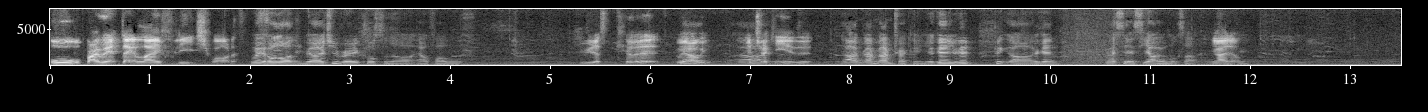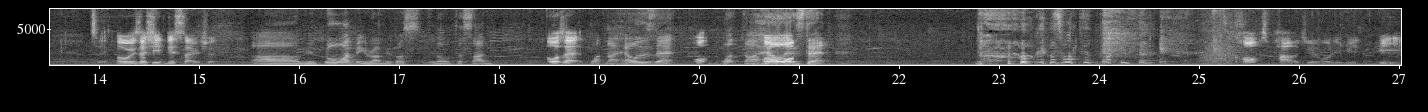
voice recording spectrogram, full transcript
Oh, primary attack, life leech. Wow, that's Wait, hold on. We're actually very close to the alpha wolf. Did we just kill it? Wait, Yeah, are we? Uh, You're checking, is it? Yeah, I'm, I'm, I'm tracking. You can you can pick uh you can press it and see how it looks. Uh. Yeah, I know. Oh, it's actually this direction. Uh, we go one big run because you know the sun. Oh, what's that? What the hell is that? Oh. What the hell Oh. is that? Because what the fuck is that? It's a corpse pile, Jun. What do you mean? We...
